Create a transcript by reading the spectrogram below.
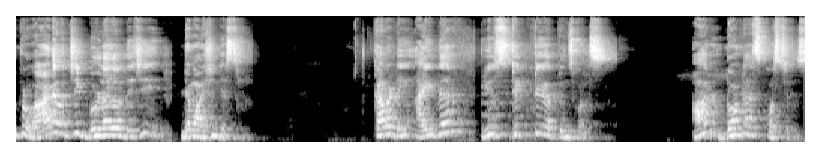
ఇప్పుడు వాడే వచ్చి బుల్డోజర్ తీసి డెమాలిషన్ చేస్తున్నాడు. కాబట్టి either you stick to your principles or don't ask questions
